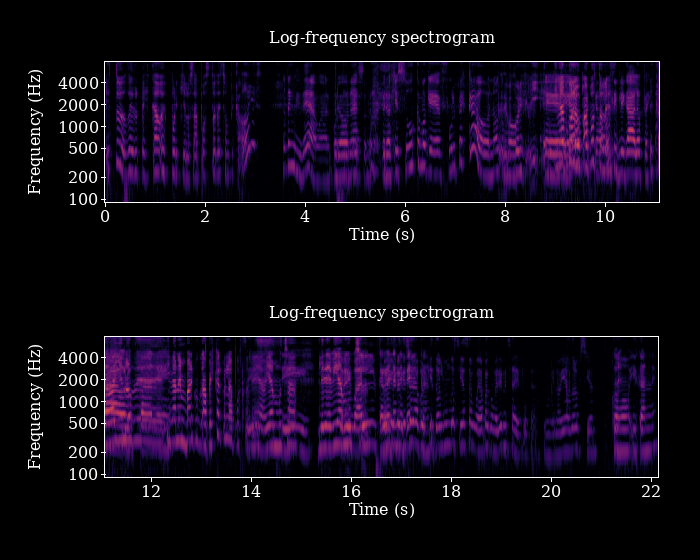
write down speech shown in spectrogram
¿Y ¿Esto del pescado es porque los apóstoles son pescadores? No tengo idea, weón. Por Pero, jonazo, ¿no? pero Jesús como que full pescado, ¿no? Como Porque- eh, iba con los pescado, apóstoles. multiplicaba los pescados, Estaba lleno los de... panes. Iban en barco a pescar con los apóstoles. Sí, Había mucha... sí. Le debía Pero mucho. igual fue, yo creo de que eso era porque todo el mundo hacía esa weá para comer en esa época. Como que no había otra opción. Como y carne.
